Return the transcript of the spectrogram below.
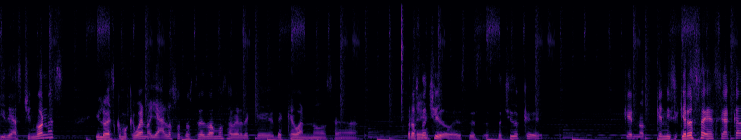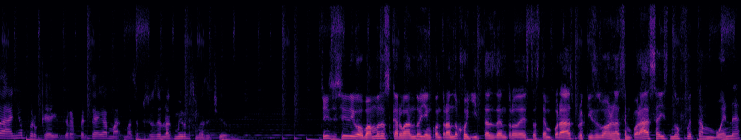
ideas chingonas. Y lo es como que, bueno, ya los otros tres vamos a ver de qué, de qué van, ¿no? O sea. Pero Sí. está chido. Está, está- chido que. Que, no, que ni siquiera sea, sea cada año, pero que de repente haya más, episodios de Black Mirror, se me hace chido. Sí, sí, sí, digo, vamos escarbando y encontrando joyitas dentro de estas temporadas, porque dices, bueno, la temporada 6 no fue tan buena,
